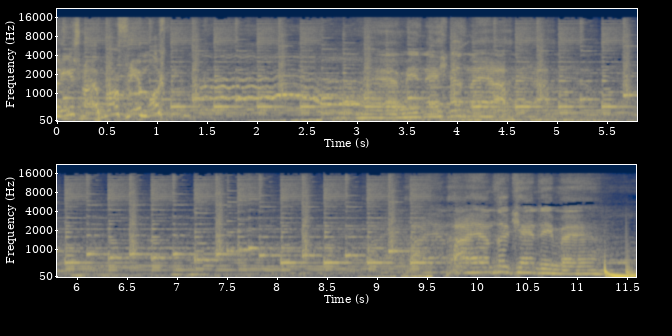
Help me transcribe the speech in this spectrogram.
Mehr. Er I am the candy man.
